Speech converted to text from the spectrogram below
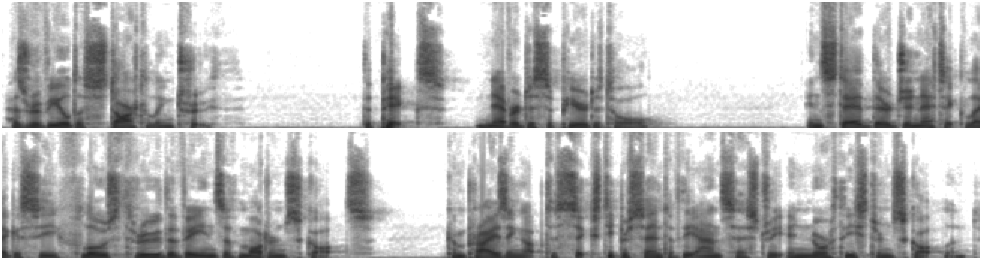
has revealed a startling truth. The Picts never disappeared at all. Instead, their genetic legacy flows through the veins of modern Scots, comprising up to 60% of the ancestry in northeastern Scotland.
